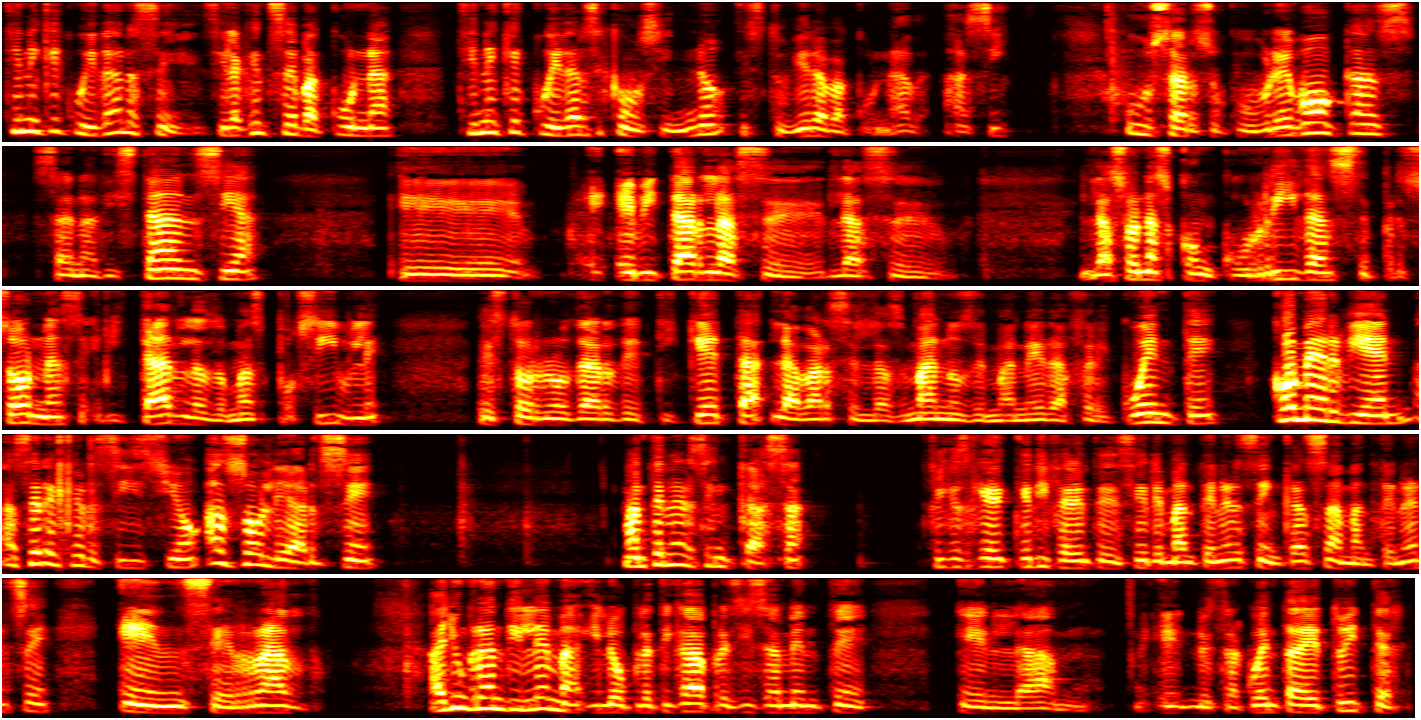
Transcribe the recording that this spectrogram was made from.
Tienen que cuidarse. Si la gente se vacuna, tiene que cuidarse como si no estuviera vacunada. Así. Usar su cubrebocas, sana distancia, eh, e-, evitar las, eh, las eh, las zonas concurridas de personas, evitarlas lo más posible, estornudar de etiqueta, lavarse las manos de manera frecuente, comer bien, hacer ejercicio, asolearse, mantenerse en casa. Fíjese qué, diferente decir mantenerse en casa a mantenerse encerrado. Hay un gran dilema y lo platicaba precisamente en la en nuestra cuenta de Twitter.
